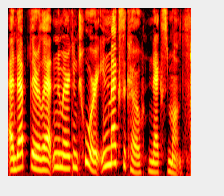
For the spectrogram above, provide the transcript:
end up their Latin American tour in Mexico next month.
